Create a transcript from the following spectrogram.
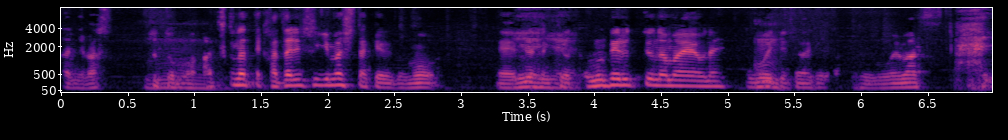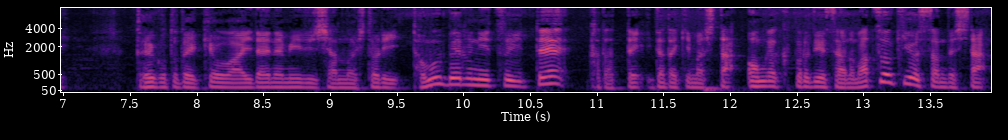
感じます。ちょっともう熱くなって語りすぎましたけれども、えー、皆さん今日トム・ベルっていう名前をね、覚えていただければと思います。はい。ということで今日は偉大なミュージシャンの一人トム・ベルについて語っていただきました。音楽プロデューサーの松尾清さんでした。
